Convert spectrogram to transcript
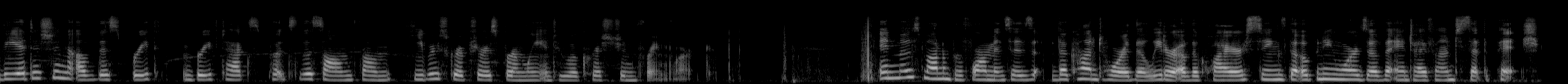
The addition of this brief, brief text puts the psalm from Hebrew scriptures firmly into a Christian framework. In most modern performances, the cantor, the leader of the choir, sings the opening words of the antiphon to set the pitch.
